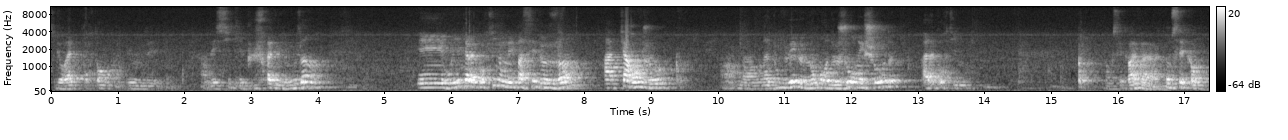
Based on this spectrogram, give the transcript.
qui devrait être pourtant un des sites les plus frais du Limousin. Et vous voyez qu'à la Courtine, on est passé de 20 à 40 jours. On a, doublé le nombre de journées chaudes à la Courtine. Donc c'est quand même euh, conséquent.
